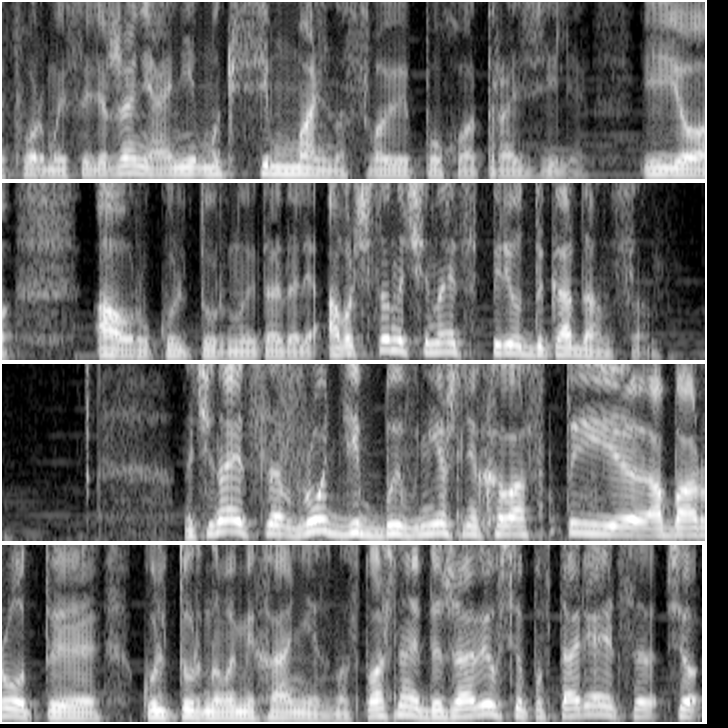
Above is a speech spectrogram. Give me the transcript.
форма и содержание, они максимально свою эпоху отразили. Ее ауру культурную и так далее. А вот что начинается в период декаданса? Начинаются вроде бы внешне холостые обороты культурного механизма. Сплошное дежавю, все повторяется, все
